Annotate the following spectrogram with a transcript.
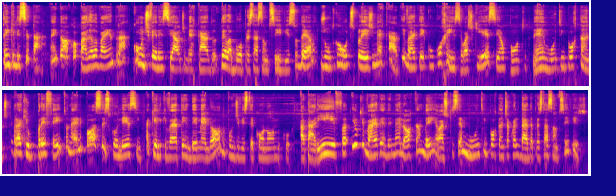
tem que licitar. Né? Então, a Copasa ela vai entrar com um diferencial de mercado pela boa prestação de serviço dela, junto com outros players de mercado, e vai ter concorrência. Eu acho que esse é o ponto, né, muito importante, para que o prefeito, né, ele possa escolher, assim, aquele que vai atender melhor do ponto de vista econômico a tarifa e o que vai atender melhor também. Eu acho que isso é muito importante, a qualidade da prestação de serviço.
